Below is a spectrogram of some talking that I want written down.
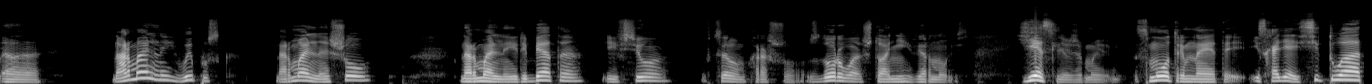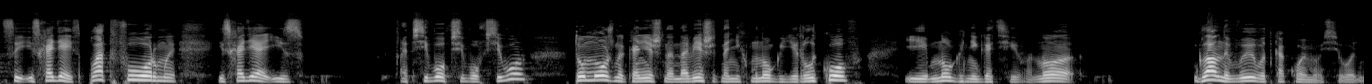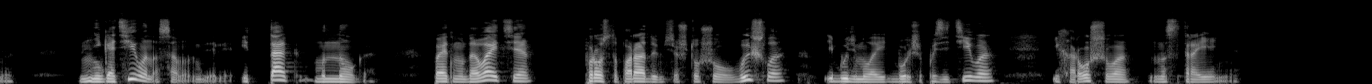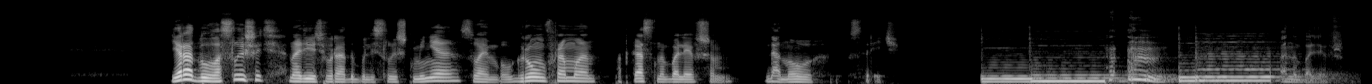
э, нормальный выпуск, нормальное шоу, нормальные ребята, и все в целом хорошо. Здорово, что они вернулись. Если же мы смотрим на это, исходя из ситуации, исходя из платформы, исходя из всего-всего-всего, то можно, конечно, навешать на них много ярлыков и много негатива. Но Главный вывод какой мой сегодня? Негатива на самом деле и так много. Поэтому давайте просто порадуемся, что шоу вышло, и будем ловить больше позитива и хорошего настроения. Я рад был вас слышать. Надеюсь, вы рады были слышать меня. С вами был Громов Роман, подкаст «Наболевшим». До новых встреч. О наболевшем.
